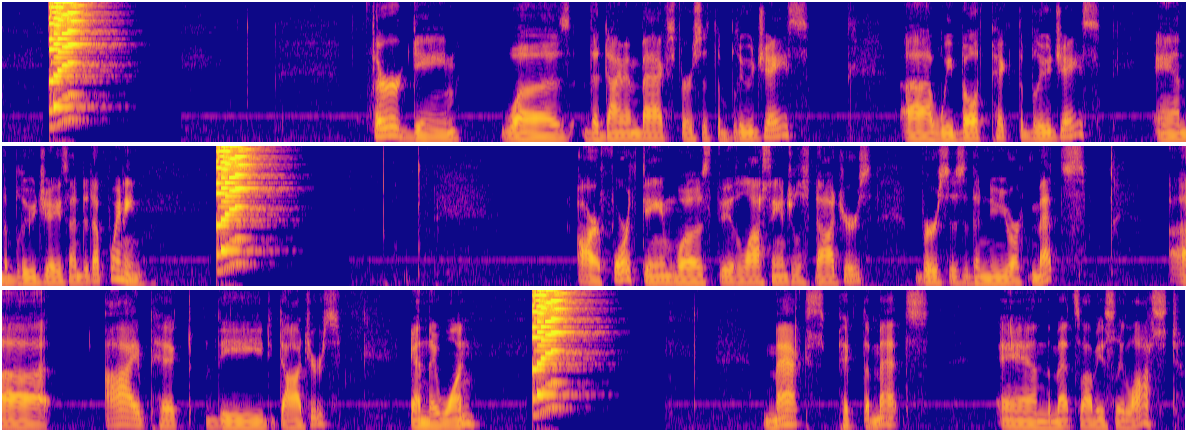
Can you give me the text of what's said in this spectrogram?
Third game was the Diamondbacks versus the Blue Jays. Uh, we both picked the Blue Jays, and the Blue Jays ended up winning. Our fourth game was the Los Angeles Dodgers versus the New York Mets. Uh, I picked the Dodgers, and they won. Max picked the Mets, and the Mets obviously lost.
